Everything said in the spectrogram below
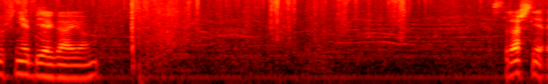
Już nie biegają. Strasznie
